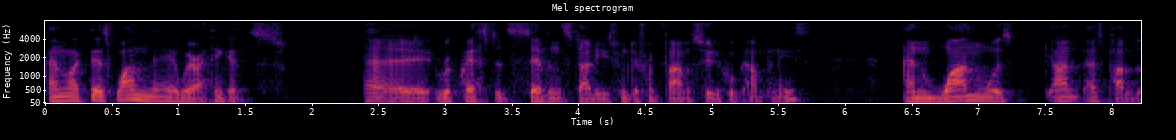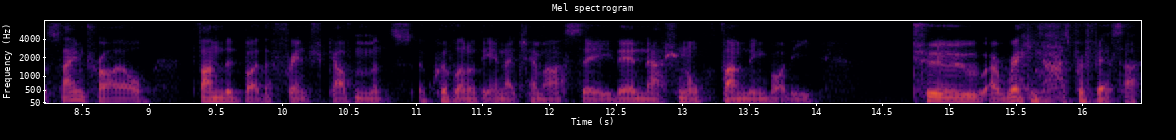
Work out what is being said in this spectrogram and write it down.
And like there's one there where I think it's uh, requested seven studies from different pharmaceutical companies, and one was as part of the same trial funded by the French government's equivalent of the NHMRC, their national funding body, to a recognised professor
